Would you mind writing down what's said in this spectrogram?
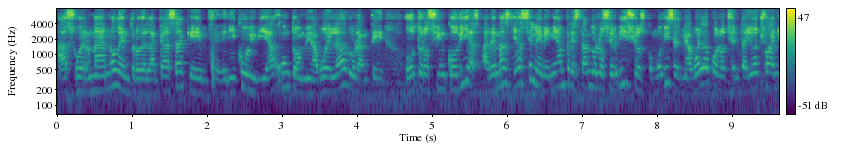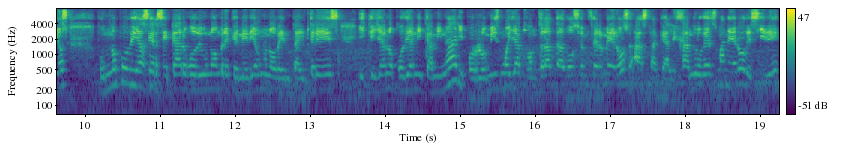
a su hermano dentro de la casa que Federico vivía junto a mi abuela durante otros cinco días. Además, ya se le venían prestando los servicios. Como dices, mi abuela con 88 años, pues no podía hacerse cargo de un hombre que medía 1,93 y que ya no podía ni caminar, y por lo mismo ella contrata a dos enfermeros hasta que Alejandro Desmanero decide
